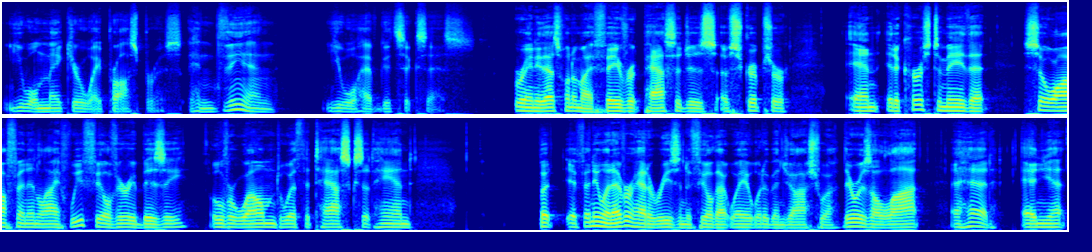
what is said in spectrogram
you will make your way prosperous, and then you will have good success. Randy, that's one of my favorite passages of Scripture. And it occurs to me that so often in life we feel very busy, overwhelmed with the tasks at hand. But if anyone ever had a reason to feel that way, it would have been Joshua. There was a lot ahead. And yet,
